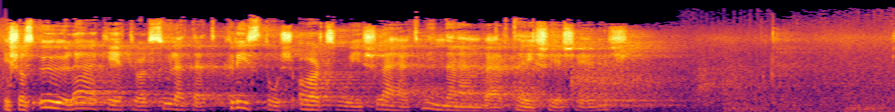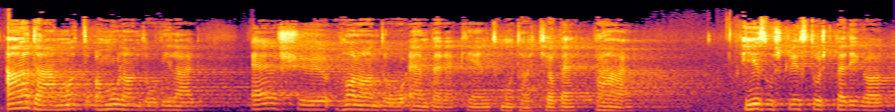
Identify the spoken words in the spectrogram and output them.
És az ő lelkétől született Krisztus arcú is lehet minden ember, te is és én is. Ádámot a mulandó világ első halandó embereként mutatja be Pál. Jézus Krisztust pedig a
